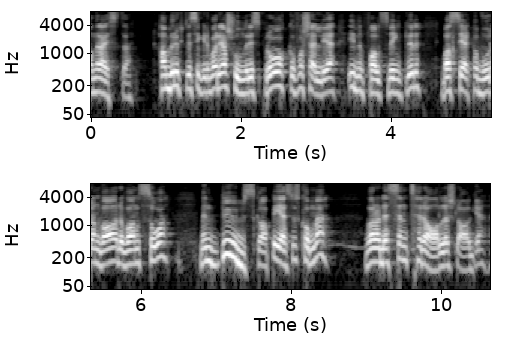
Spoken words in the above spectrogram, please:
han reiste. Han brukte sikkert variasjoner i språk og forskjellige innfallsvinkler basert på hvor han var og hva han så. Men budskapet Jesus kom med, var av det sentrale slaget.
